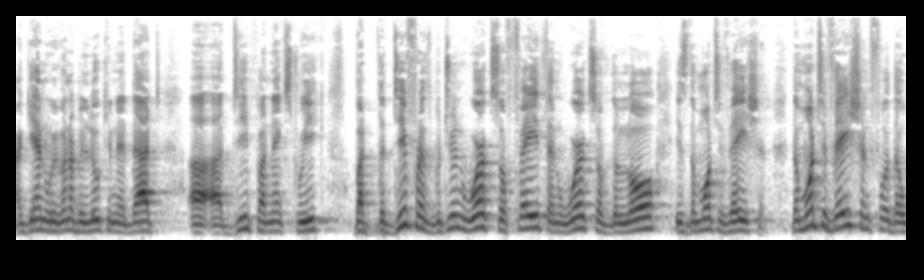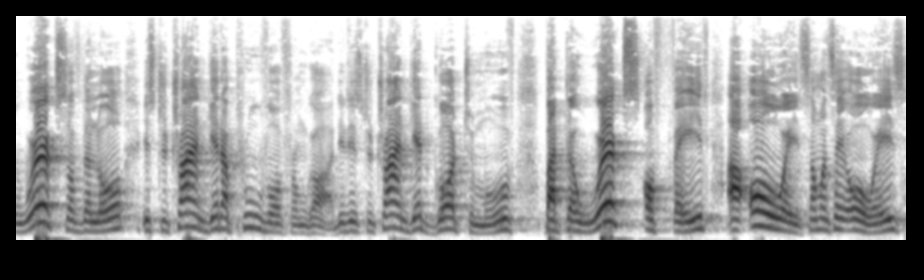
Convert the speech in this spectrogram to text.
Again, we're going to be looking at that uh, uh, deeper next week. But the difference between works of faith and works of the law is the motivation. The motivation for the works of the law is to try and get approval from God, it is to try and get God to move. But the works of faith are always, someone say always,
